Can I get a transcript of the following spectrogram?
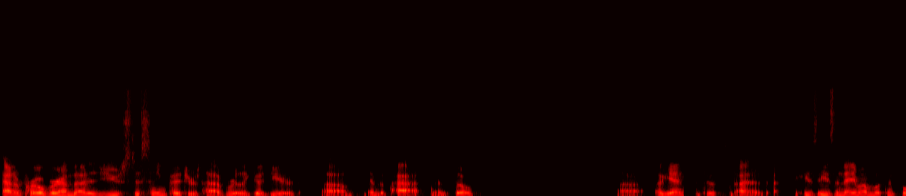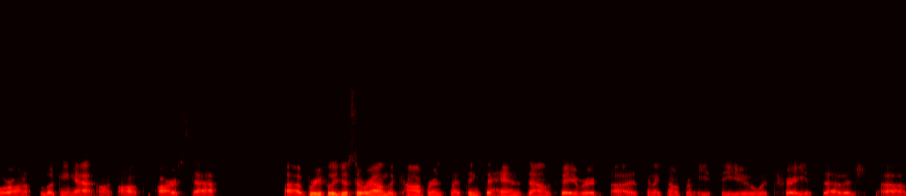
at a program that is used to seeing pitchers have really good years um, in the past. And so. Uh, again, just he's he's the name I'm looking for on looking at on our staff uh, briefly, just around the conference, I think the hands down favorite uh, is going to come from ECU with Trey Yesavage. Uh,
